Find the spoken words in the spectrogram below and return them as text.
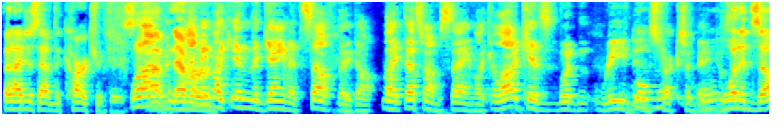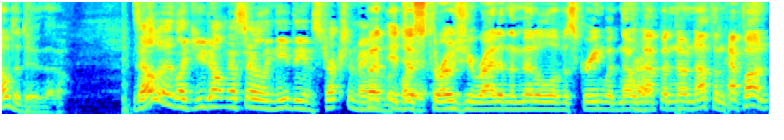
but I just have the cartridges. Well, I've I, never. I mean, like in the game itself, they don't. Like that's what I'm saying. Like a lot of kids wouldn't read Well, instruction manuals. what did Zelda do though? Zelda, like you don't necessarily need the instruction manual. But it just throws you right in the middle of a screen with no Right. weapon, no nothing. Have fun.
